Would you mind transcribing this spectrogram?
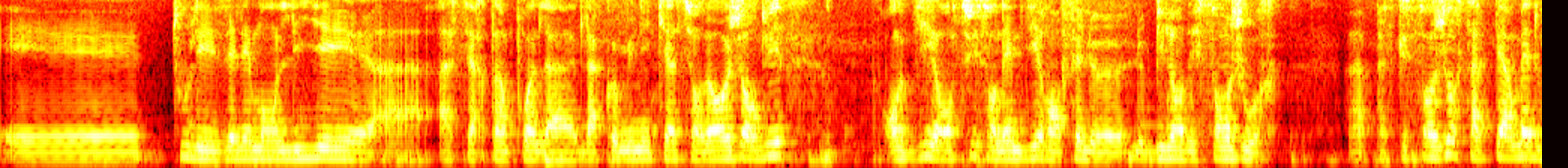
et tous les éléments liés à, certains points de la, de la communication. Aujourd'hui, on dit en Suisse, on aime dire, on fait le, le bilan des 100 jours. Hein, parce que 100 jours, ça te permet de,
